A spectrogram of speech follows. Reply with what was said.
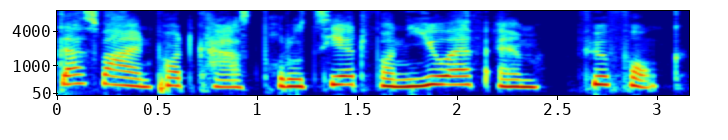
Das war ein Podcast produziert von UFM für Funk.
